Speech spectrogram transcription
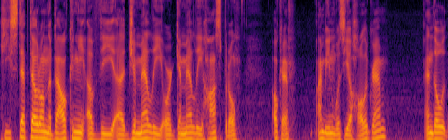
He stepped out on the balcony of the uh, Gemelli or Gemelli Hospital. Okay, I mean, was he a hologram? And though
